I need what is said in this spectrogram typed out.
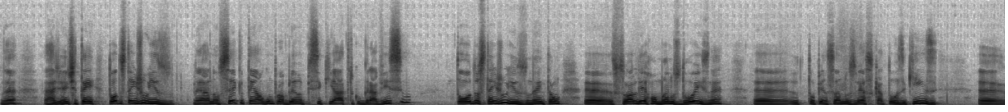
Né? A gente tem, todos têm juízo, né? a não ser que tenha algum problema psiquiátrico gravíssimo, todos têm juízo, né? Então, é, só ler Romanos 2, né? É, eu estou pensando nos versos 14 e 15, é,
